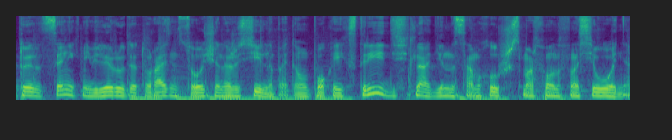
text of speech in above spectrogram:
То этот ценник нивелирует эту разницу очень даже сильно, поэтому Poco X3 действительно один из самых лучших смартфонов на сегодня.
